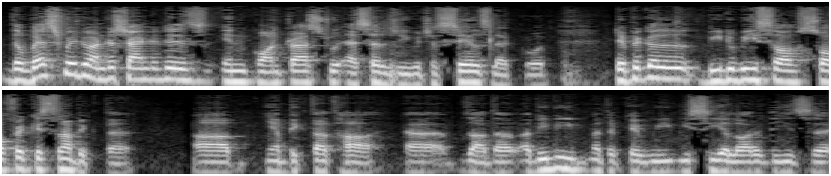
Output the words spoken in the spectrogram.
the best way to understand it is in contrast to SLG, which is sales-led growth. Typical B2B software is tarah bikta hai? या बिकता था uh, ज़्यादा अभी भी मतलब कि we, we see a lot of these uh,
